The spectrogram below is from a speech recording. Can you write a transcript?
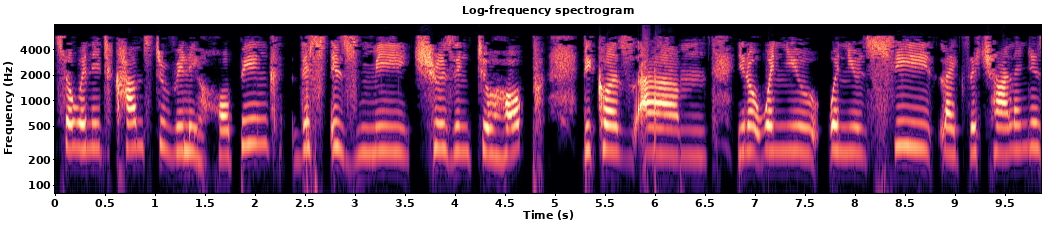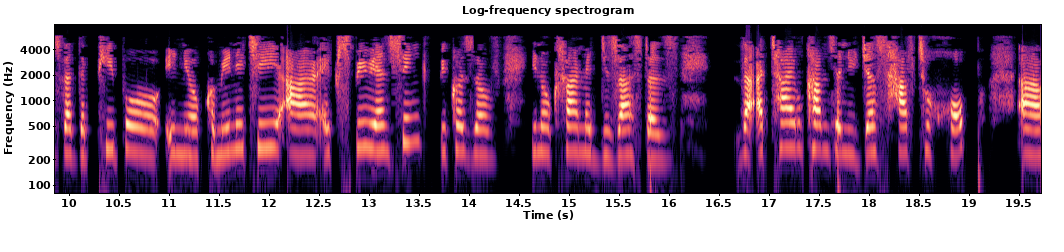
So when it comes to really hoping, this is me choosing to hope because, um, you know, when you, when you see like the challenges that the people in your community are experiencing because of, you know, climate disasters, that a time comes and you just have to hope uh,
